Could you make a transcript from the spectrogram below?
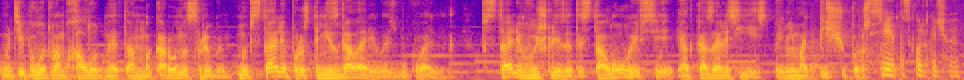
Ну, типа, вот вам холодная там макароны с рыбой. Мы встали, просто не сговариваясь буквально. Встали, вышли из этой столовой все и отказались есть, принимать пищу просто. Все это сколько человек?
